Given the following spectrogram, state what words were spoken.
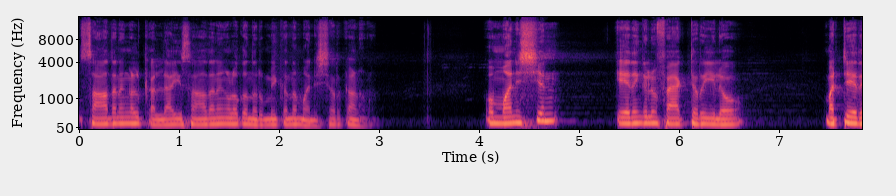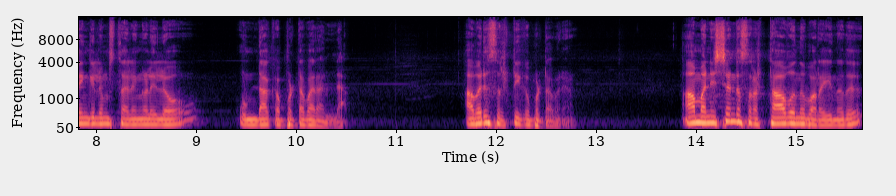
സാധനങ്ങൾക്കല്ല. ഈ സാധനങ്ങളൊക്കെ നിർമ്മിക്കുന്ന മനുഷ്യർക്കാണ്. അപ്പോൾ മനുഷ്യൻ ഏതെങ്കിലും ഫാക്ടറിയിലോ മറ്റേതെങ്കിലും സ്ഥലങ്ങളിലോ ഉണ്ടാക്കപ്പെട്ടവരല്ല. അവർ സൃഷ്ടിക്കപ്പെട്ടവരാണ്. ആ മനുഷ്യന്റെ സൃഷ്ടാവ് എന്ന് പറയുന്നത്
